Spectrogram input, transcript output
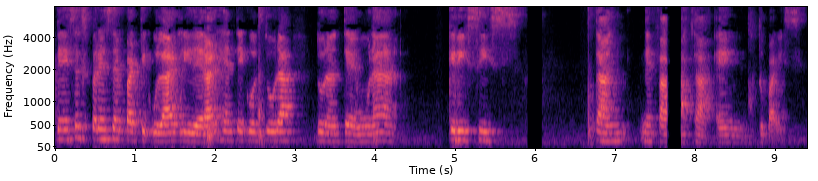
de esa experiencia en particular, liderar gente y cultura durante una crisis tan nefasta en tu país?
